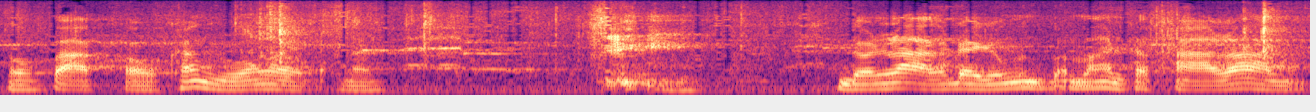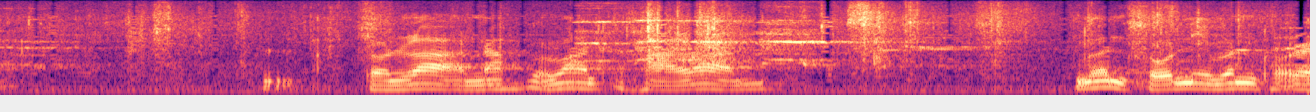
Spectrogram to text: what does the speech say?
เขาฝากเขาข้างหลวงไว้นะดอลลาก็ได้ถึงประมาณสักหาล้านดอลลานะประมาณสักหาล้าน เงินสนนี่มันเท่าไร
